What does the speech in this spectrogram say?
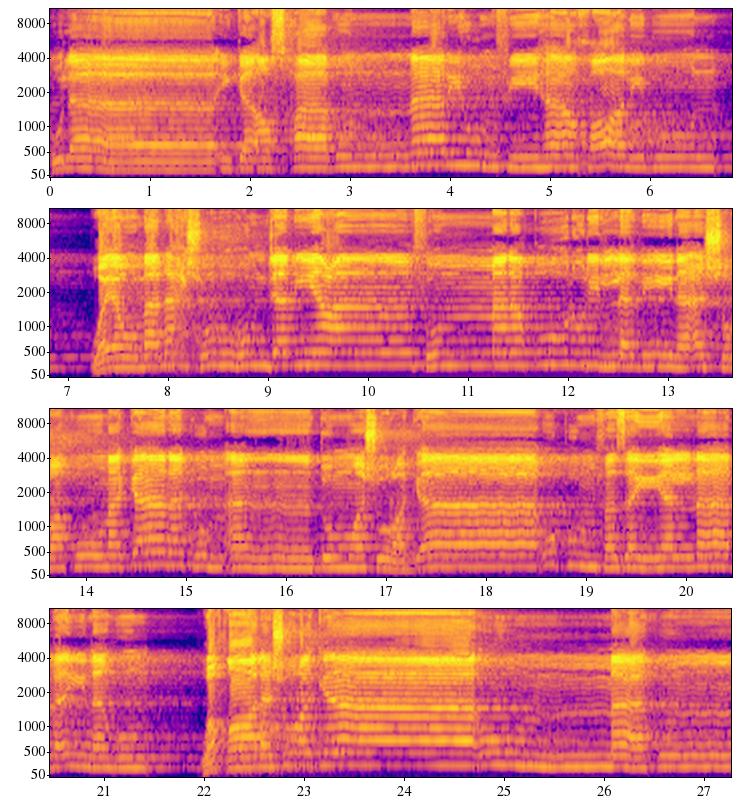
أولئك أصحاب النار هم فيها خالدون. ويوم نحشرهم جميعا ثم نقول للذين أشركوا مكانكم أنتم وشركاؤكم فزيلنا بينهم. وقال شركاؤهم ما كنتم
